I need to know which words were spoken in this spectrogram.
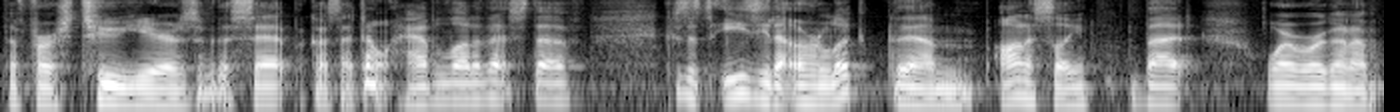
the first two years of the set because I don't have a lot of that stuff because it's easy to overlook them, honestly. But where we're gonna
